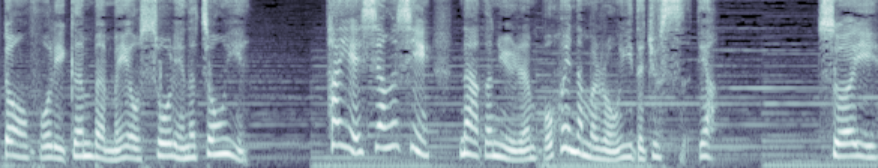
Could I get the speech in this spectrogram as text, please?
洞府里根本没有苏玲的踪影。他也相信那个女人不会那么容易的就死掉，所以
